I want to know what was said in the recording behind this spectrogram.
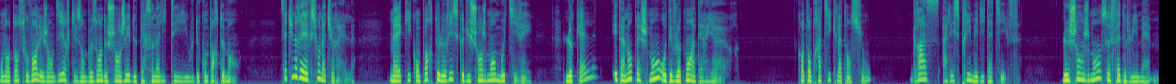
On entend souvent les gens dire qu'ils ont besoin de changer de personnalité ou de comportement. C'est une réaction naturelle, mais qui comporte le risque du changement motivé, lequel est un empêchement au développement intérieur. Quand on pratique l'attention, grâce à l'esprit méditatif, le changement se fait de lui-même.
